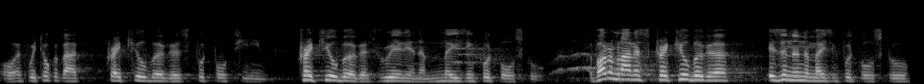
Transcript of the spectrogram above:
or if we talk about Craig Kielburger's football team, Craig Kielburger is really an amazing football school. The bottom line is, Craig Kielburger isn't an amazing football school,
